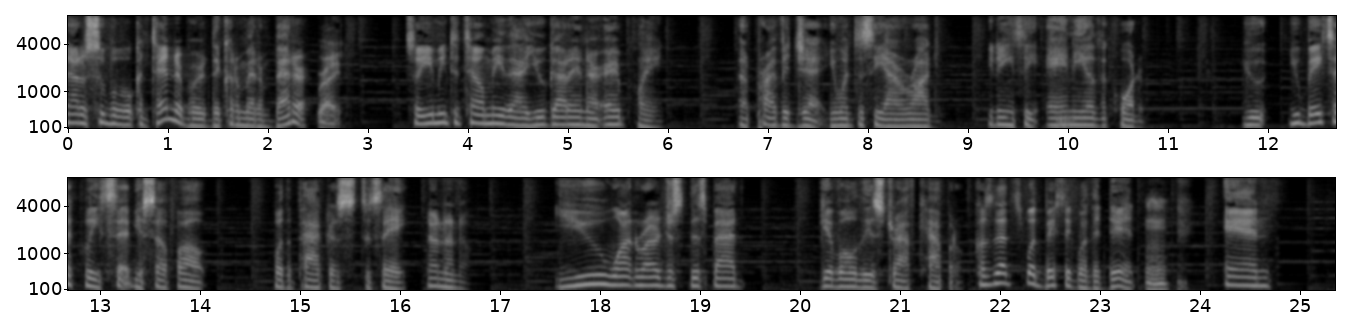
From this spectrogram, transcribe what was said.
not a Super Bowl contender, but they could have made him better. Right. So you mean to tell me that you got in an airplane, a private jet, you went to see Aaron Rodgers, you didn't see any other quarterback. You you basically set yourself up for the Packers to say, no, no, no. You want Rodgers this bad? Give all this draft capital because that's what basically what they did. Mhm. And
